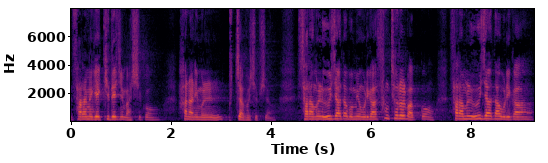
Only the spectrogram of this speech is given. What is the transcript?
사람에게 기대지 마시고 하나님을 붙잡으십시오. 사람을 의지하다 보면 우리가 상처를 받고 사람을 의지하다 우리가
